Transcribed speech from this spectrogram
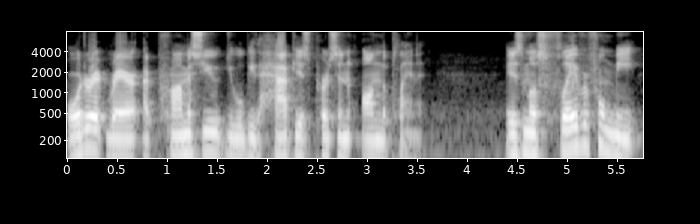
order it rare. I promise you, you will be the happiest person on the planet. It is the most flavorful meat.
